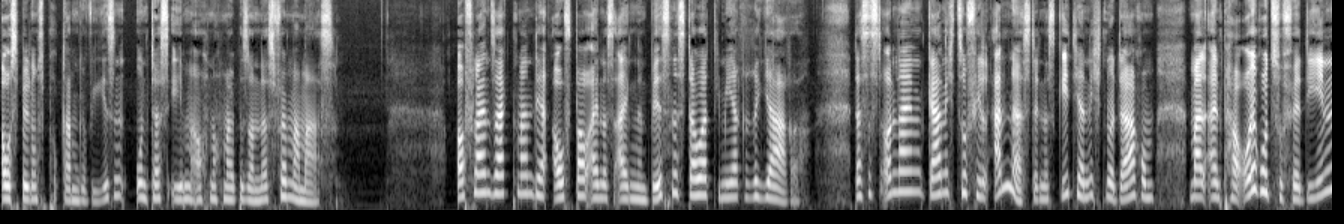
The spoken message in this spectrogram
Ausbildungsprogramm gewesen und das eben auch nochmal besonders für Mamas. Offline sagt man, der Aufbau eines eigenen Business dauert mehrere Jahre. Das ist online gar nicht so viel anders, denn es geht ja nicht nur darum, mal ein paar Euro zu verdienen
